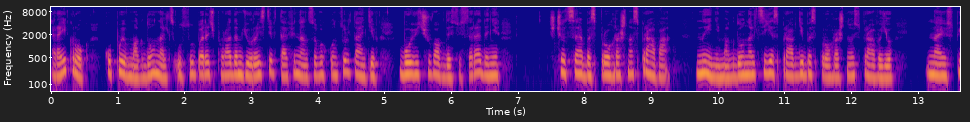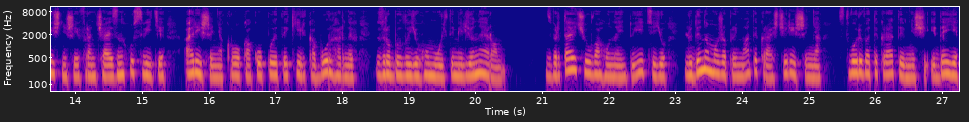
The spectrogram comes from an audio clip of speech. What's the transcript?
Рей Крок купив Макдональдс усупереч порадам юристів та фінансових консультантів, бо відчував десь усередині, що це безпрограшна справа. Нині Макдональдс є справді безпрограшною справою, найуспішніший франчайзинг у світі, а рішення крока купити кілька бургерних зробили його мультимільйонером. Звертаючи увагу на інтуїцію, людина може приймати кращі рішення, створювати креативніші ідеї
